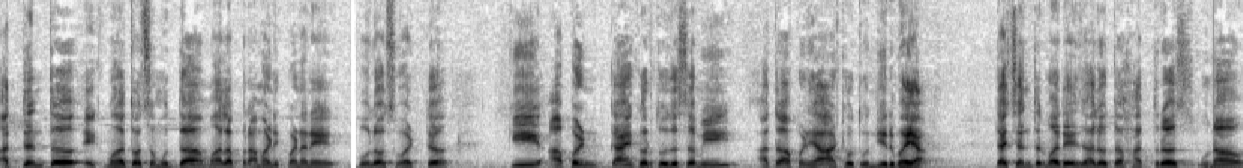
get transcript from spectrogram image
अत्यंत एक महत्त्वाचा मुद्दा मला प्रामाणिकपणाने बोलावं असं वाटतं की आपण काय करतो जसं मी आता आपण ह्या आठवतो निर्भया. त्याच्यानंतरमध्ये झालं होतं हातरस उन्नाव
